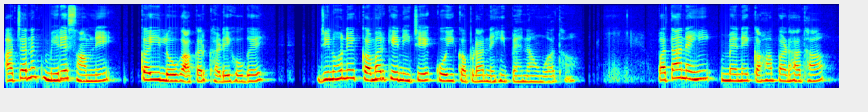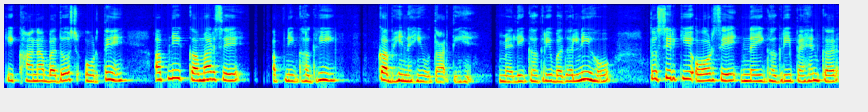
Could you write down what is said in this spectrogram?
अचानक मेरे सामने कई लोग आकर खड़े हो गए, जिन्होंने कमर के नीचे कोई कपड़ा नहीं पहना हुआ था। पता नहीं मैंने कहाँ पढ़ा था कि खाना बदोश औरतें अपनी कमर से अपनी घघरी कभी नहीं उतारती हैं। मैली घघरी बदलनी हो तो सिर की ओर से नई घघरी पहनकर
